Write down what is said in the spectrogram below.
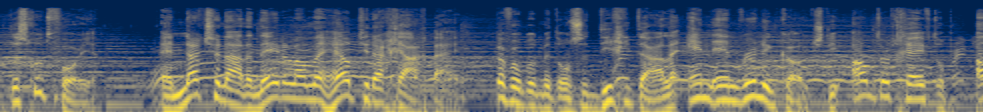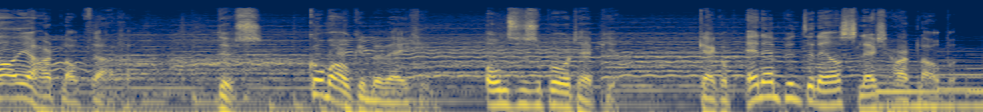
dat is goed voor je. En Nationale Nederlanden helpt je daar graag bij. Bijvoorbeeld met onze digitale NN Running Coach... die antwoord geeft op al je hardloopvragen. Dus, kom ook in beweging. Onze support heb je. Kijk op nn.nl slash hardlopen.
